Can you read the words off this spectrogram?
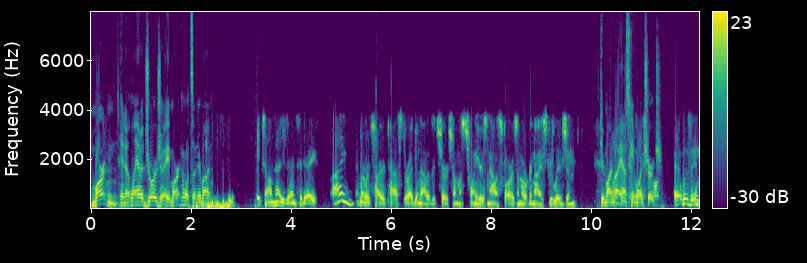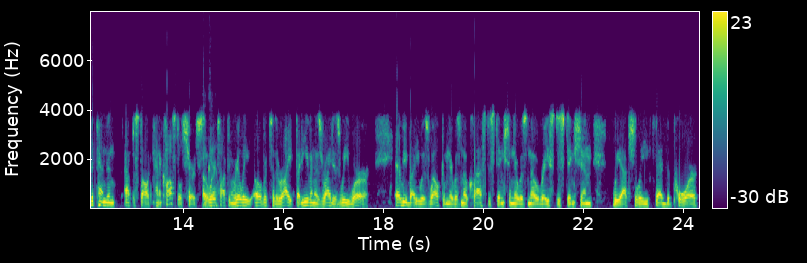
Martin in Atlanta, Georgia. Hey, Martin, what's on your mind? Hey, Tom, how you doing today? I am a retired pastor. I've been out of the church almost 20 years now as far as an organized religion. Do you mind my Well, I think asking what church? It was an independent apostolic Pentecostal church, so Okay. we're talking really over to the right. But even as right as we were, everybody was welcome. There was no class distinction, there was no race distinction. We actually fed the poor.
